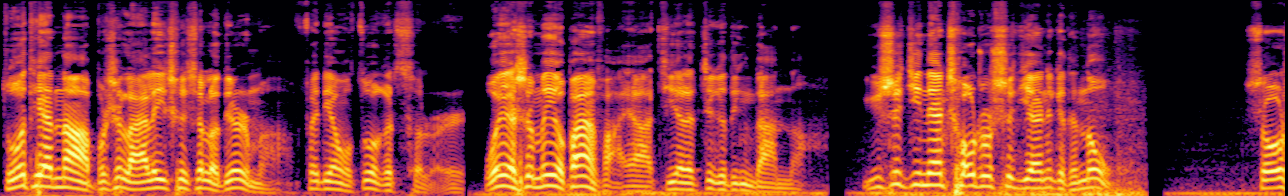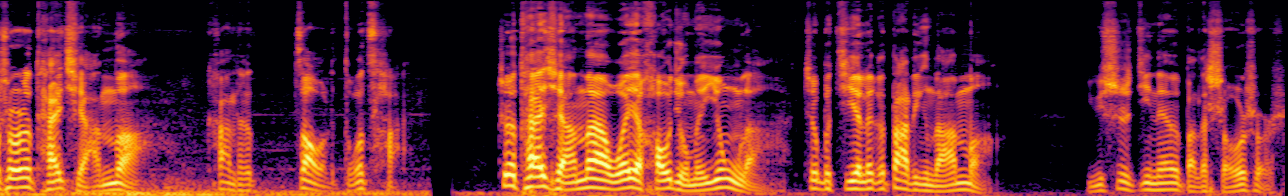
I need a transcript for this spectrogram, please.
昨天呢，不是来了一车小老弟儿吗？非得让我做个齿轮，我也是没有办法呀，接了这个订单呐。于是今天抽出时间就给他弄，收拾收拾台钳子，看他造的多惨。这台钳子我也好久没用了，这不接了个大订单吗？于是今天就把它收拾收拾。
